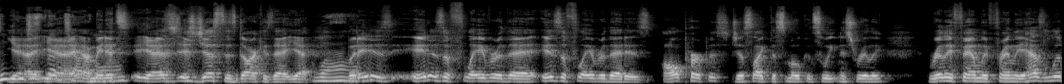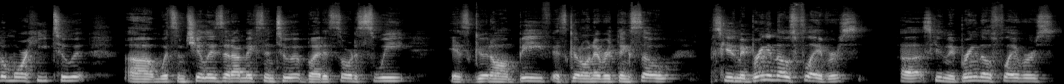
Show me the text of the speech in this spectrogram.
yeah, yeah. I mean, it's yeah, it's, it's just as dark as that. Yeah. Wow. But it is it is a flavor that is a flavor that is all purpose, just like the smoke and sweetness. Really, really family friendly. It has a little more heat to it um, with some chilies that I mix into it, but it's sort of sweet it's good on beef. It's good on everything. So, excuse me, bringing those flavors, uh, excuse me, bringing those flavors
